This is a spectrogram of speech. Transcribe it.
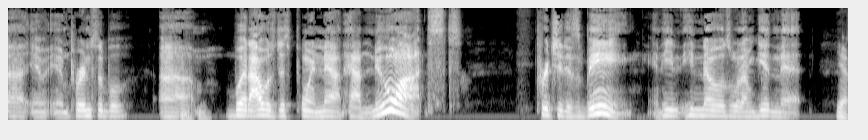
uh, in, in principle, um, Mm-hmm. but I was just pointing out how nuanced Pritchett is being, and he he knows what I'm getting at. Yeah.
